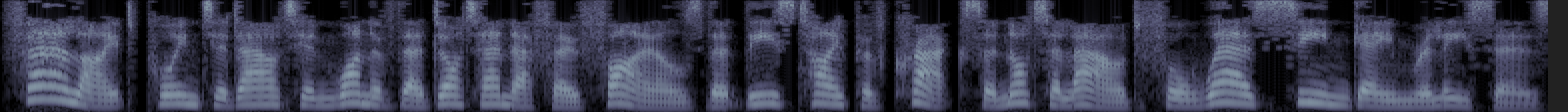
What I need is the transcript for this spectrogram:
Fairlight pointed out in one of their .nfo files that these type of cracks are not allowed for warez Scene game releases.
